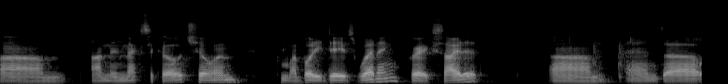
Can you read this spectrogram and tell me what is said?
Um, I'm in Mexico, chilling for my buddy Dave's wedding. Very excited. Um, and uh,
